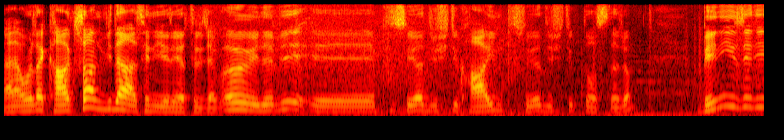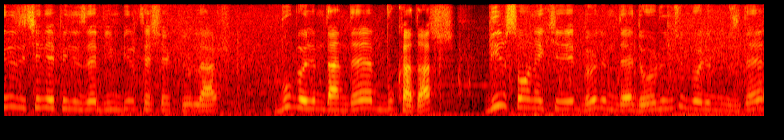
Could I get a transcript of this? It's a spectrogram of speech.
Yani orada kalksan bir daha seni yere yatıracak. Öyle bir e, pusuya düştük. Hain pusuya düştük dostlarım. Beni izlediğiniz için hepinize bin bir teşekkürler. Bu bölümden de bu kadar. Bir sonraki bölümde, dördüncü bölümümüzde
